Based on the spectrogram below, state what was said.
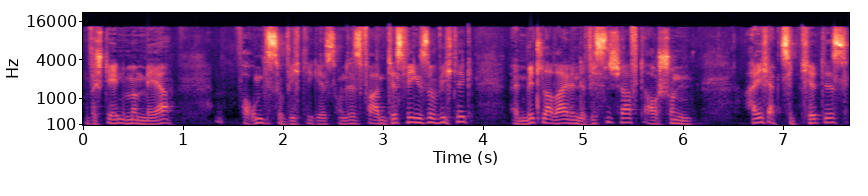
und verstehen immer mehr, warum das so wichtig ist. Und das ist vor allem deswegen so wichtig, weil mittlerweile in der Wissenschaft auch schon eigentlich akzeptiert ist,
